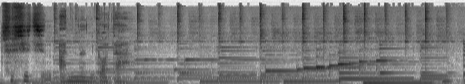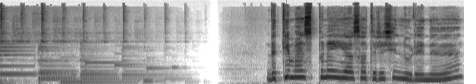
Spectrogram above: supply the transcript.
주시진 않는 거다. 느낌 한 스푼에 이어서 들으신 노래는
